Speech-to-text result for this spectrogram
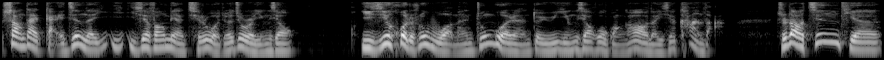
尚待改进的一一些方面，其实我觉得就是营销，以及或者说我们中国人对于营销或广告的一些看法。直到今天，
